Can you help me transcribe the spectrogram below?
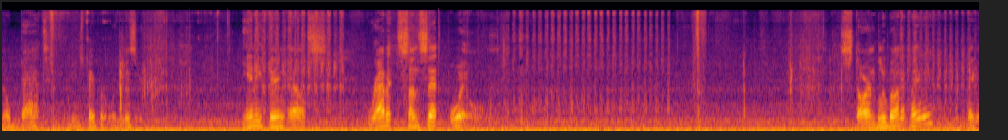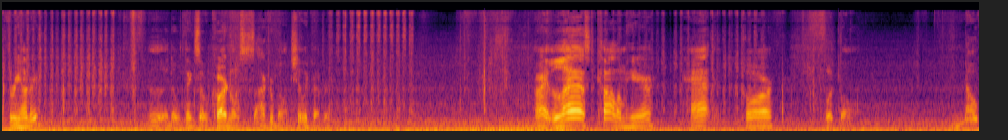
No bat, newspaper, or lizard. Anything else? Rabbit sunset oil. Star and Bluebonnet, maybe? Make it 300? Ugh, I don't think so. Cardinals, soccer ball, chili pepper. All right, last column here. Hat, car, football. Nope.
